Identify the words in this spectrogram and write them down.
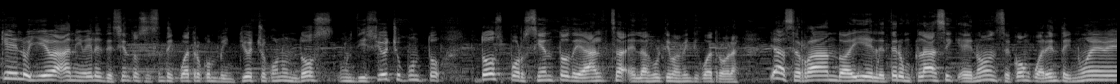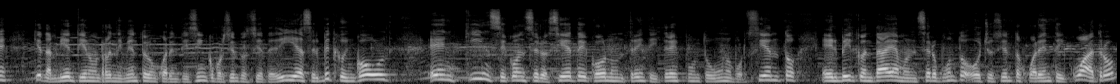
que lo lleva a niveles de 164,28 con un, 2, un 18.2% de alza en las últimas 24 horas. Ya cerrando ahí el Ethereum Classic en 11,49 que también tiene un rendimiento de un 45% en 7 días. El Bitcoin Gold en 15,07 con un 33.1% el Bitcoin Diamond en 0.844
